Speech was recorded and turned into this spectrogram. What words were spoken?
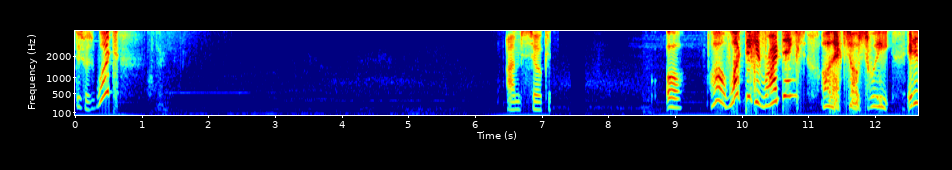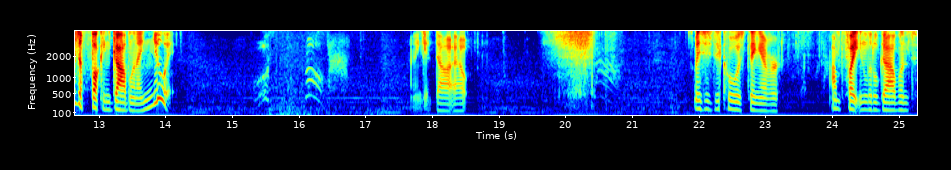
This was... What? I'm so... Oh. Oh, what? They can ride things? Oh, that's so sweet. It is a fucking goblin. I knew it. I didn't get Dot out. This is the coolest thing ever. I'm fighting little goblins.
